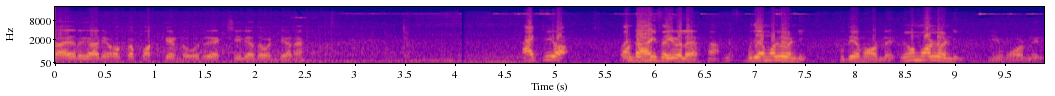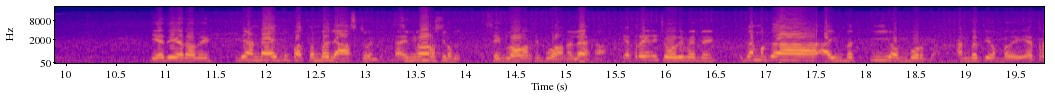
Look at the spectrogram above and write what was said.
ടയർ കാര്യങ്ങളൊക്കെ പക്കയുണ്ട് ഒരു രക്ഷയില്ലാത്ത വണ്ടിയാണ്. ആക്റ്റീവ അല്ലേ? പുതിയ മോഡൽ വണ്ടി. പുതിയ മോഡൽ ന്യൂ മോഡൽ വണ്ടി. ന്യൂ മോഡൽ ഏത് ഇയർ അത്? ഇത് രണ്ടായിരത്തി പത്തൊമ്പത് ലാസ്റ്റ് വണ്ടി സിംഗിൾ ഓണർഷിപ്പ് ആണല്ലേ എത്ര അതിന് ചോദ്യം വരുന്നത്? ഇത് നമുക്ക് അമ്പത്തി ഒമ്പത് റുപ്യ. അമ്പത്തി ഒമ്പത് എത്ര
